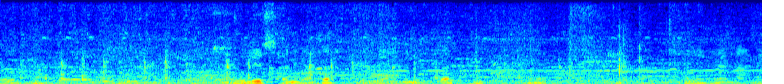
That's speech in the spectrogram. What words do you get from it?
हो पनि भन्छ पनि भन्छ हो। अनि यहाँ नानी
